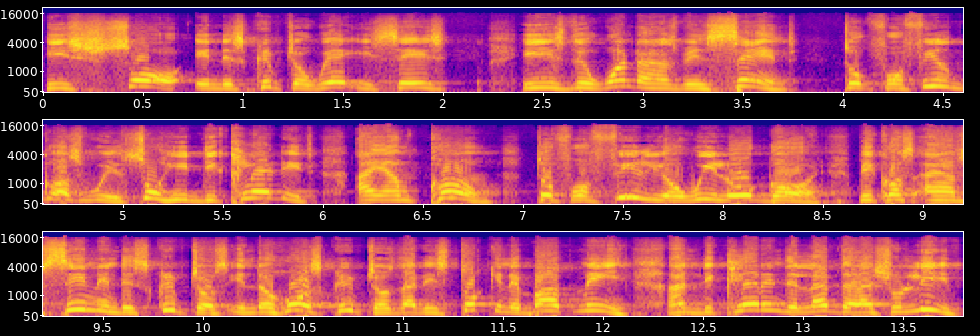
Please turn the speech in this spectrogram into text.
He saw in the scripture where he says he is the one that has been sent to fulfill God's will. So he declared it I am come to fulfill your will, O God, because I have seen in the scriptures, in the whole scriptures, that is talking about me and declaring the life that I should live.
